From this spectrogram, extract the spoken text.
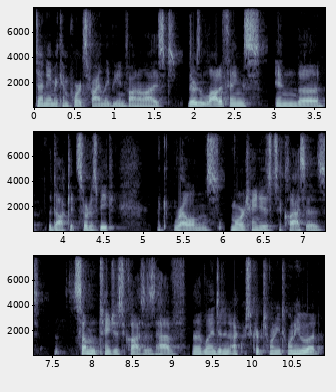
Dynamic imports finally being finalized. There's a lot of things in the, the docket, so to speak, like realms, more changes to classes. Some changes to classes have landed in ECMAScript 2020, but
